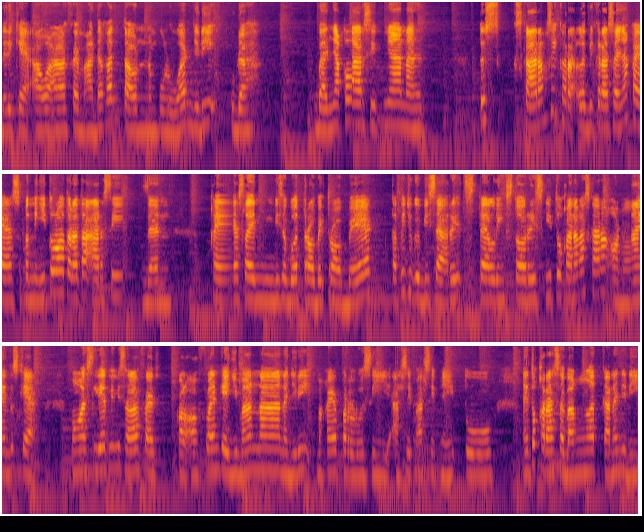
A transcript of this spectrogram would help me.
Dari kayak awal LFM ada kan tahun 60-an jadi udah banyak lah arsipnya. Nah terus sekarang sih lebih kerasanya kayak sepenting itu loh ternyata arsip dan kayak selain bisa buat throwback-throwback tapi juga bisa retelling stories gitu karena kan sekarang online terus kayak mau ngasih lihat nih misalnya vibes kalau offline kayak gimana. Nah jadi makanya perlu si arsip-arsipnya itu. Nah itu kerasa banget karena jadi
